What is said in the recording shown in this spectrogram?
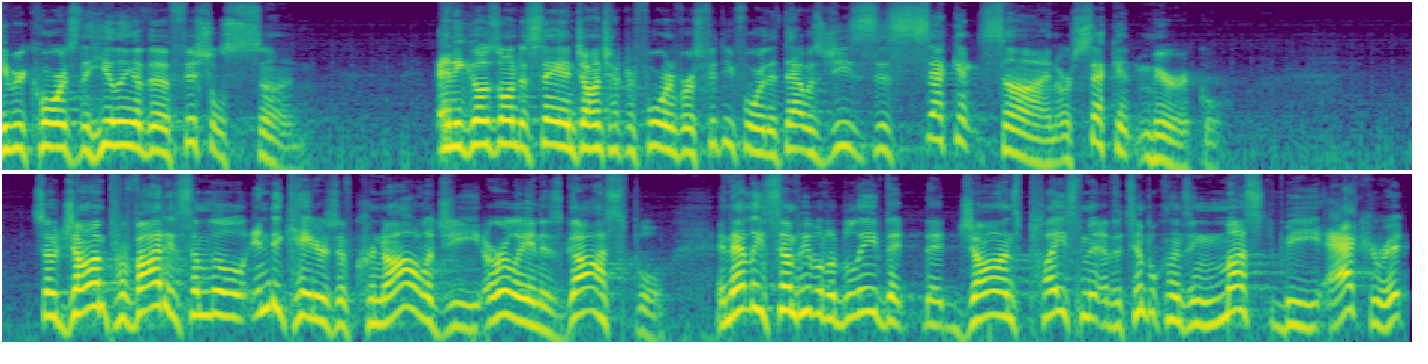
he records the healing of the official's son. And he goes on to say in John chapter 4 and verse 54 that that was Jesus' second sign or second miracle. So John provided some little indicators of chronology early in his gospel. And that leads some people to believe that, that John's placement of the temple cleansing must be accurate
